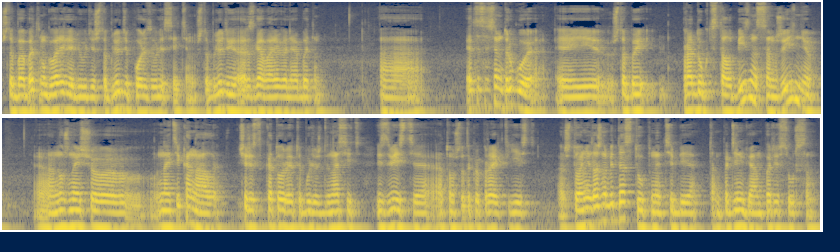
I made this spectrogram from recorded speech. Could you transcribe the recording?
чтобы об этом говорили люди, чтобы люди пользовались этим, чтобы люди разговаривали об этом. А, это совсем другое. И чтобы продукт стал бизнесом, жизнью, э, нужно еще найти каналы, через которые ты будешь доносить известие о том, что такой проект есть, что они должны быть доступны тебе там, по деньгам, по ресурсам,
